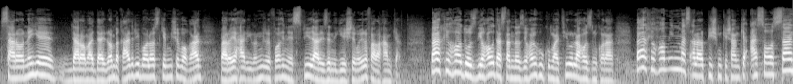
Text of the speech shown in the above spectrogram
سرانه درآمد در ایران به قدری بالاست که میشه واقعا برای هر ایرانی رفاه نسبی در زندگی اجتماعی رو فراهم کرد. برخی ها دزدی ها و دستاندازی های حکومتی رو لحاظ می‌کنند برخی ها هم این مسئله رو پیش می‌کشند که اساساً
